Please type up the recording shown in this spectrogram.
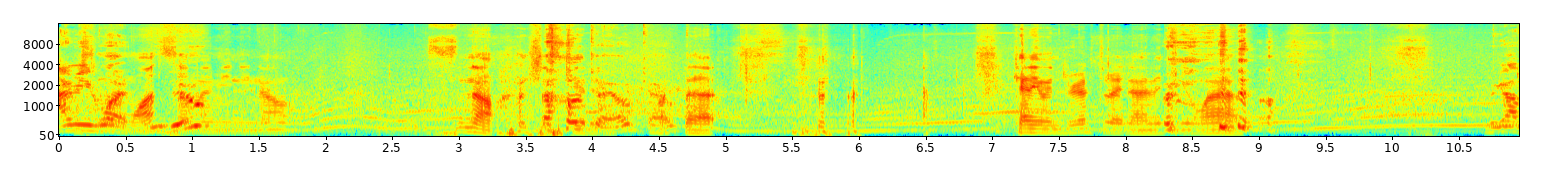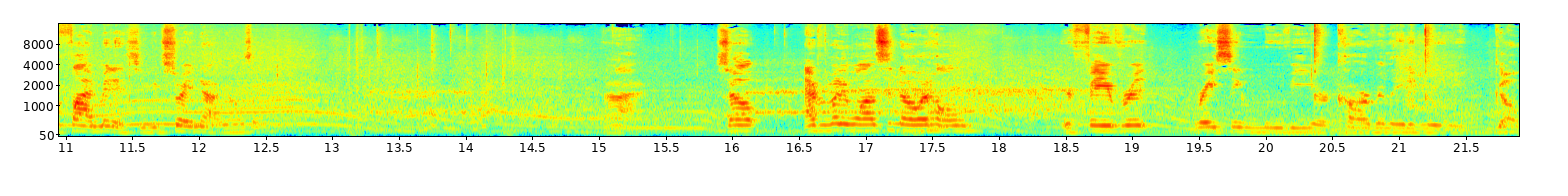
I mean, what? wants you them, I mean, you know. No, I'm just Okay, kidding. okay, Fuck that. Can't even drift right now, making me laugh. we got five minutes. You can straighten out, you know what I'm saying? Alright. So, everybody wants to know at home your favorite racing movie or car related movie. Go.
